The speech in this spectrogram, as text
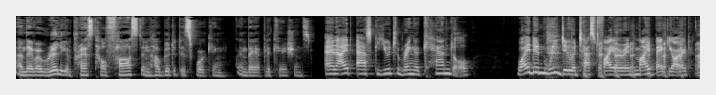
And they were really impressed how fast and how good it is working in their applications. And I'd ask you to bring a candle. Why didn't we do a test fire in my backyard?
